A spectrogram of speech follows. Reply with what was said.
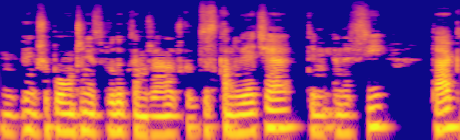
większe połączenie z produktem, że na przykład zeskanujecie tym NFC, tak?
